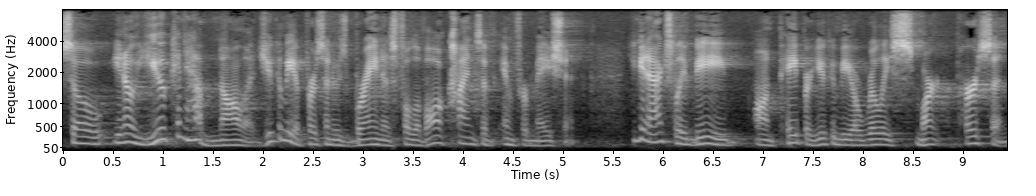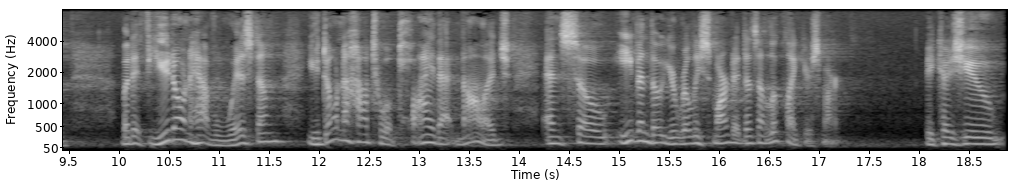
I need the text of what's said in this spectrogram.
So, you know, you can have knowledge. You can be a person whose brain is full of all kinds of information. You can actually be, on paper, you can be a really smart person. But if you don't have wisdom, you don't know how to apply that knowledge. And so, even though you're really smart, it doesn't look like you're smart because you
